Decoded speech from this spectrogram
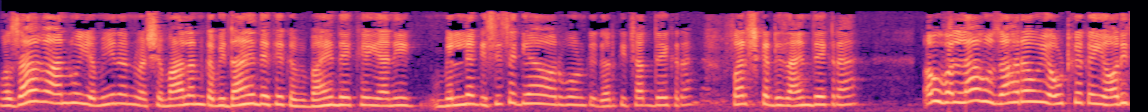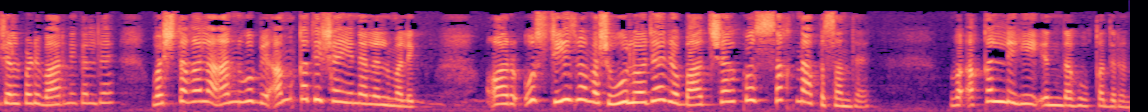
وزاغ ان یمین و شمالن کبھی دائیں دیکھے، کبھی بائیں دیکھے یعنی ملنے کسی سے گیا اور وہ ان کے گھر کی چھت دیکھ رہا ہے، فرش کا ڈیزائن دیکھ رہا ہے۔ او ولہ ظاہر ہو یا اٹھ کے کہیں اور ہی چل پڑے، باہر نکل جائے۔ وشتغل ان بے شعین الملک۔ اور اس چیز میں مشغول ہو جائے جو بادشاہ کو سخت ناپسند ہے۔ وہ عقل ہی اندہ قدرن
